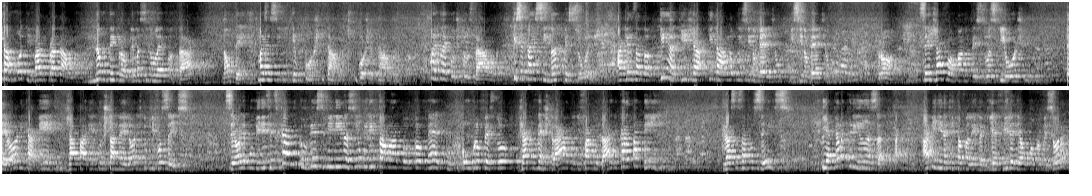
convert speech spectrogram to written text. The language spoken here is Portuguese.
está motivado para dar aula. Não tem problema se não levantar, não tem. Mas assim, eu gosto de dar aula. Quem gosta de dar aula? Mas não é gostoso dar aula, porque você está ensinando pessoas. Aqueles adoram. Quem aqui já. Quem dá aula para o ensino médio? Ensino médio? Pronto. Vocês já formaram pessoas que hoje, teoricamente, já aparentam estar melhores do que vocês. Você olha para o menino e diz, cara, eu vi esse menino assim, o menino está lá, doutor médico, ou um professor já com mestrado de faculdade, o cara está bem. Graças a vocês. E aquela criança, a menina que estava lendo aqui é filha de alguma professora?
